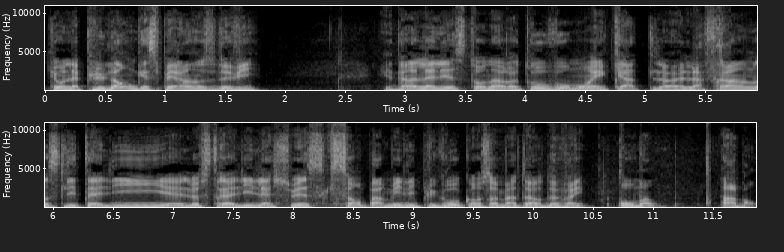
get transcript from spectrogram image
qui ont la plus longue espérance de vie. Et dans la liste, on en retrouve au moins quatre. là. La France, l'Italie, euh, l'Australie, la Suisse, qui sont parmi les plus gros consommateurs de vin au monde. Ah bon.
